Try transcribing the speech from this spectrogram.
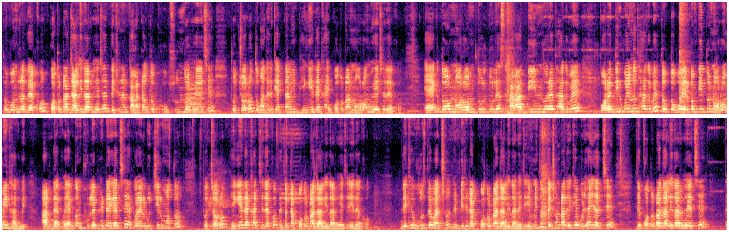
তো বন্ধুরা দেখো, কতটা জালিদার হয়েছে, আর পেছনের কালারটাও তো খুব সুন্দর হয়েছে। তো চলো তোমাদেরকে একটা আমি ভেঙে দেখাই, কতটা নরম হয়েছে, দেখো। একদম নরম তুলতুলে সারা দিন ধরে থাকবে, পরের দিন পর্যন্ত থাকবে, তো তবু এরকম কিন্তু নরমই থাকবে। আর দেখো, একদম ফুলে ফেটে গেছে, একবারে লুচির মতো। তো চলো ভেঙে দেখাচ্ছি, দেখো ভেতরটা কতটা জালিদার হয়েছে, এই দেখো। দেখে বুঝতে পারছ যে পিঠেটা কতটা জালিদার হয়েছে। এমনি তো পেছনটা দেখে বোঝাই যাচ্ছে যে কতটা জালিদার হয়েছে। তো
